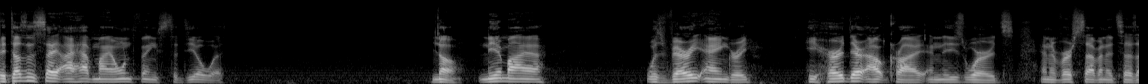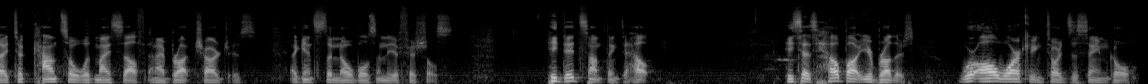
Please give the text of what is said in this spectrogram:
It doesn't say, I have my own things to deal with. No, Nehemiah was very angry. He heard their outcry in these words. And in verse 7, it says, I took counsel with myself and I brought charges against the nobles and the officials. He did something to help. He says, Help out your brothers. We're all working towards the same goal.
